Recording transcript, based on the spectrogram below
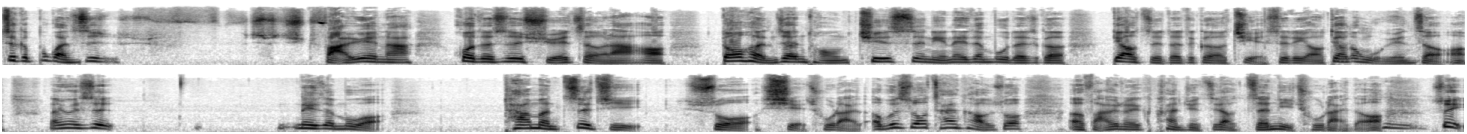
这个不管是法院啊，或者是学者啦，哦，都很认同七十四年内政部的这个调职的这个解释力哦，调动五原则哦。那因为是内政部哦，他们自己所写出来的，而不是说参考说呃法院的一个判决资料整理出来的哦，所以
